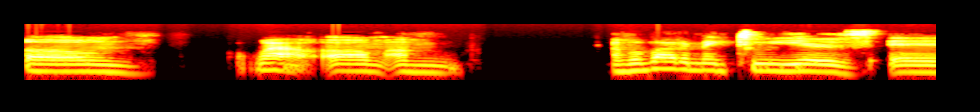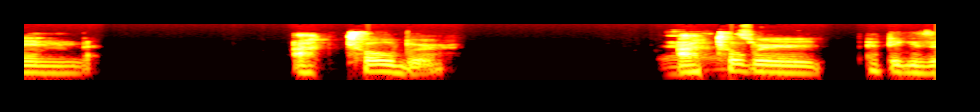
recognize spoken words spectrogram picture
Um, wow. Um, I'm I'm about to make two years in October. Yeah, October. I think it's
